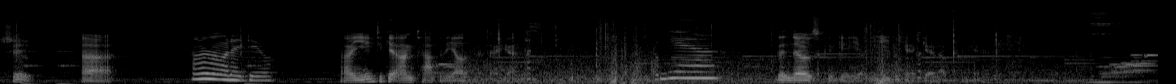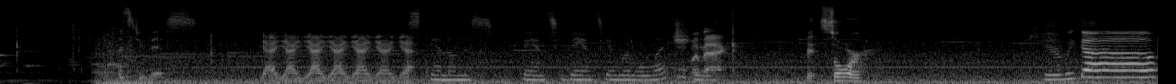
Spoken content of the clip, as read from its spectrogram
Shoot. Uh, I don't know what I do. uh, you need to get on top of the elephant, I guess. Yeah. The nose can get you. You can't get up from here. Let's do this. Yeah, yeah, yeah, yeah, yeah, yeah, yeah. Stand on this fancy dancy little ledge. My back. Bit sore. Here we go.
